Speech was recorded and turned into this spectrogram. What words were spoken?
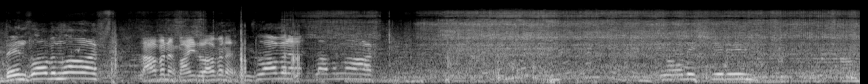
Ben's loving life. Loving it, mate. Loving it. He's loving it. Loving life. Putting all this shit in.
